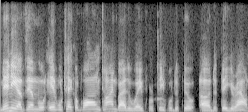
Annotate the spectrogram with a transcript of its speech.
many of them will it will take a long time by the way for people to feel uh, to figure out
